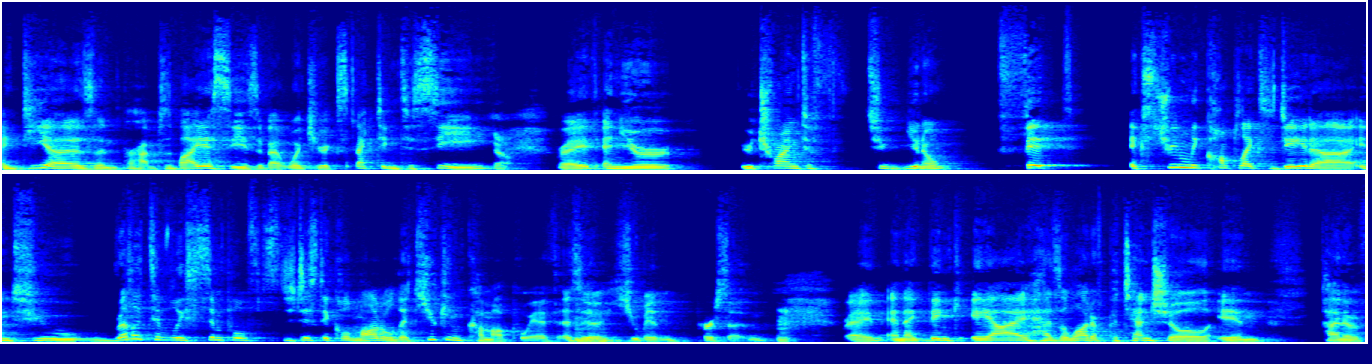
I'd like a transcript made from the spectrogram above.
ideas and perhaps biases about what you're expecting to see, yeah. right? And you're, you're trying to, to, you know, fit extremely complex data into relatively simple statistical model that you can come up with as mm-hmm. a human person mm-hmm. right and i think ai has a lot of potential in kind of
